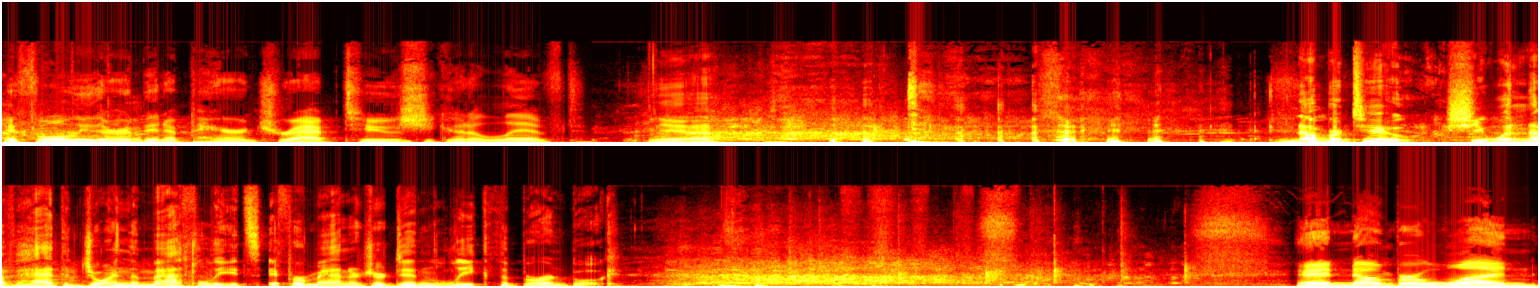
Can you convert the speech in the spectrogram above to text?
If only there had been a parent trap too, she could have lived. Yeah. Number two, she wouldn't have had to join the mathletes if her manager didn't leak the burn book. And number one,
